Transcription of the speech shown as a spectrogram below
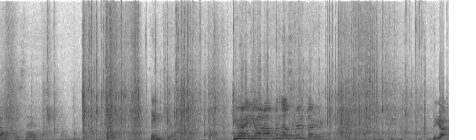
else is there? Thank you. You want you want to open those first? We got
